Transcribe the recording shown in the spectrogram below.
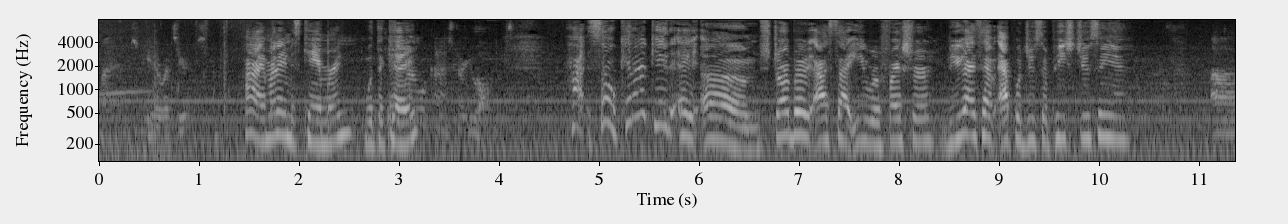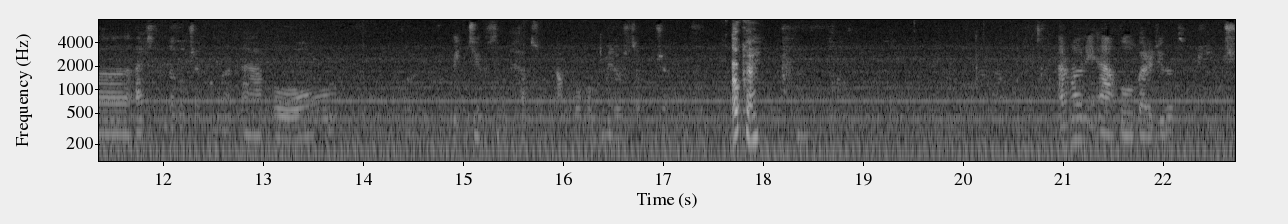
my name is Peter. What's yours? Hi my name is Cameron with the K what kind of store you Hi, so can I get a um, strawberry acai refresher? Do you guys have apple juice or peach juice in? Uh, actually, double triple apple juice. Have some apple, middle some juice. Okay. I don't have any apple, but I do have some peach.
